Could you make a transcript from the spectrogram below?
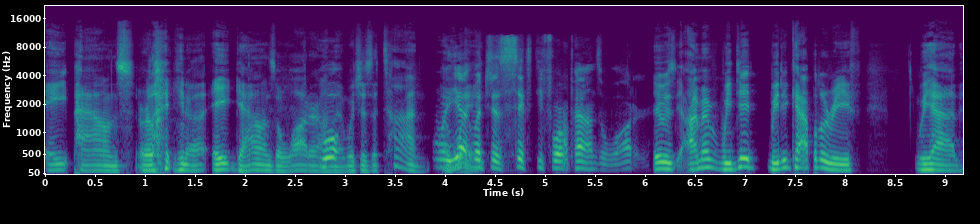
eight pounds or like you know eight gallons of water on Well- them, which is a ton. well yeah weight. which is 64 pounds of water It was. I remember we did we did Capitol Reef. We had,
